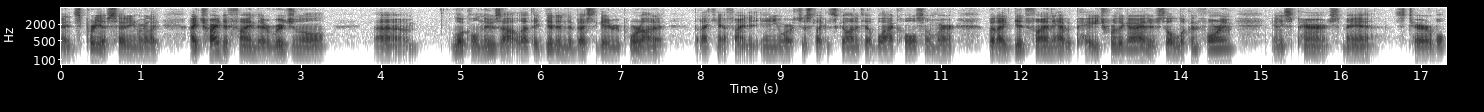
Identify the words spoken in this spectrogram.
And it's pretty upsetting, really. I tried to find the original um, local news outlet. They did an investigative report on it, but I can't find it anywhere. It's just like it's gone into a black hole somewhere. But I did find they have a page for the guy. They're still looking for him, and his parents. Man, it's terrible.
